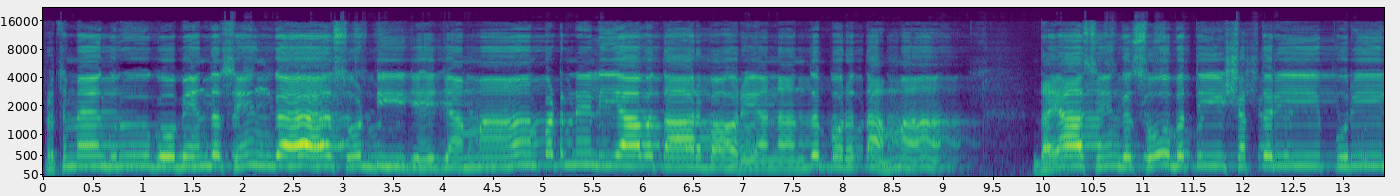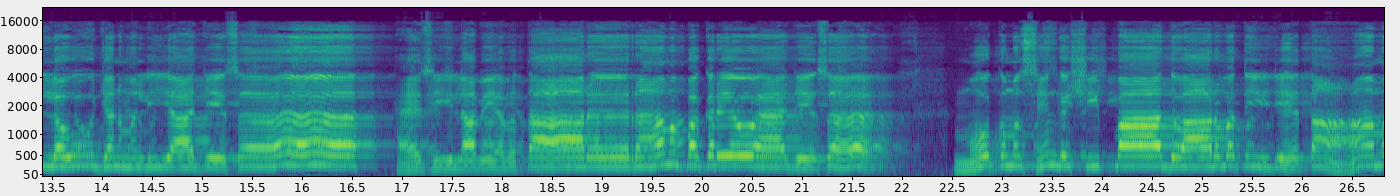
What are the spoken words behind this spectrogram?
ਪ੍ਰਥਮੈ ਗੁਰੂ ਗੋਬਿੰਦ ਸਿੰਘ, ਸੋਢੀ ਜਿਹ ਜਾਮਾ, ਪਟਨੇ ਲਿਆ ਅਵਤਾਰ ਬਹਰੇ ਆਨੰਦਪੁਰ ਧਾਮਾ। ਦਇਆ ਸਿੰਘ ਸੋਭਤੀ ਛਤਰੀ, ਪੁਰੀ ਲਉ ਜਨਮ ਲਿਆ ਜਿਸ ਹੈ ਸੀ ਲਾਵੇ ਅਵਤਾਰ RAM ਪਕਰਿਓ ਹੈ ਜਿਸ। ਮੋਹਕਮ ਸਿੰਘ ਸ਼ੀਪਾ, ਦਵਾਰਵਤੀ ਜਿਹ ਧਾਮ,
